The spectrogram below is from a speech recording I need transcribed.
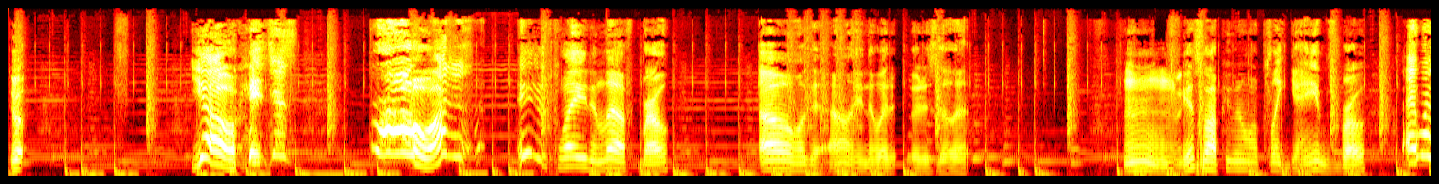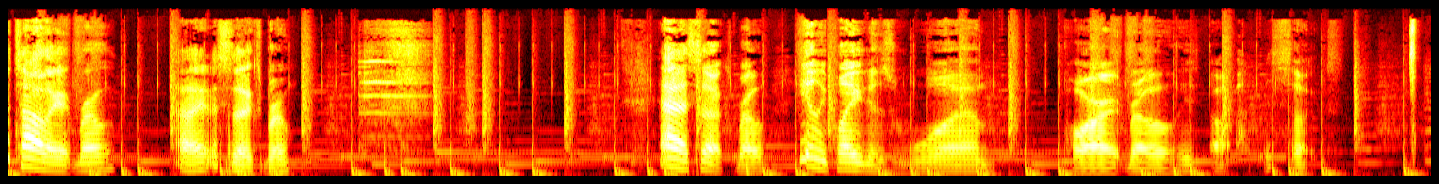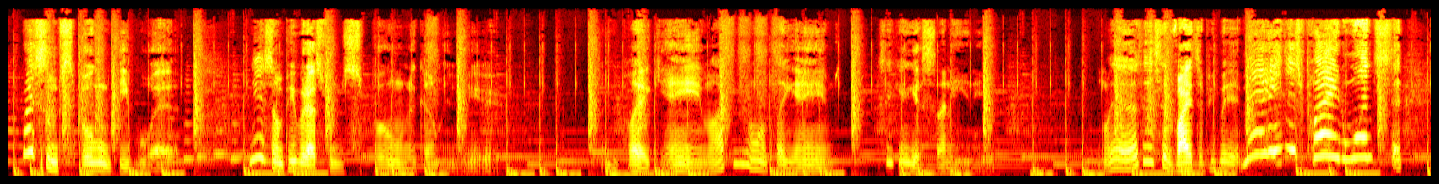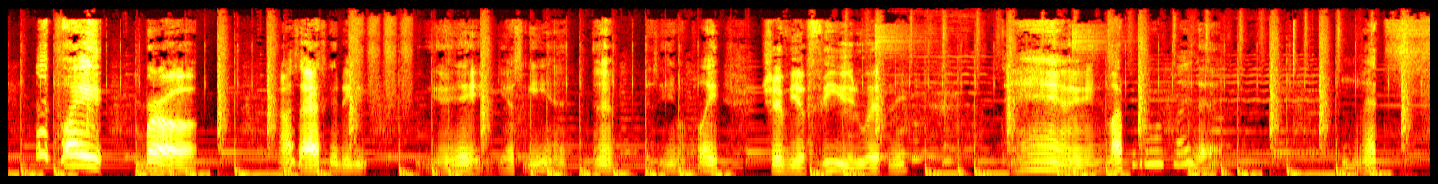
Yo, Yo he just, bro. I just, he just played and left, bro. Oh my god, I don't even know where, where this going. Hmm. I guess a lot of people don't want to play games, bro. Hey, where Tyler at, bro? Alright, that sucks, bro. That sucks, bro. He only played just one part, bro. It, oh, uh, it sucks. Where's some spoon people at? Need some people that's from Spoon to come in here. So play a game. A lot of people don't want to play games. So you can get Sunny in here. Yeah, let's just invite some people in. Man, he just played once. I played, bro. I was asking, did he? Yeah, yes again. Yeah, even play Trivia Feud with me. Dang, a lot of people don't play that. Mm, that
